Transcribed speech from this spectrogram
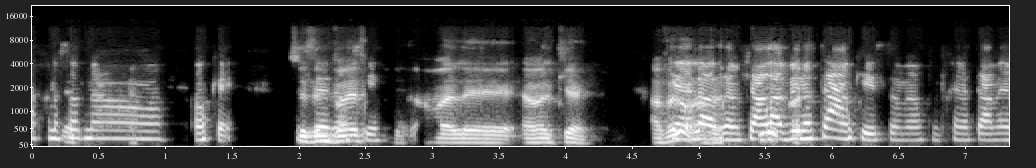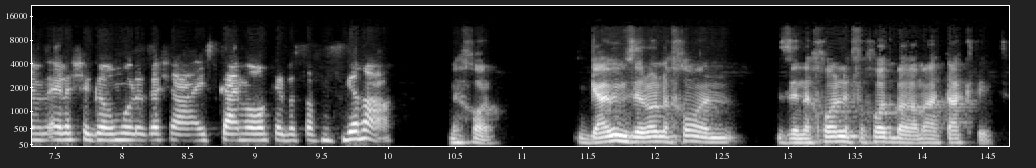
הכנסות כן. מה... אוקיי. Okay. שזה מבאס, אבל, אה, אבל כן. אבל כן, לא, לא, אבל אפשר להבין אותם, כי זאת אומרת, מבחינתם הם אלה שגרמו לזה שהעסקה עם אורקל בסוף נסגרה. נכון. גם אם זה לא נכון, זה נכון לפחות ברמה הטקטית.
